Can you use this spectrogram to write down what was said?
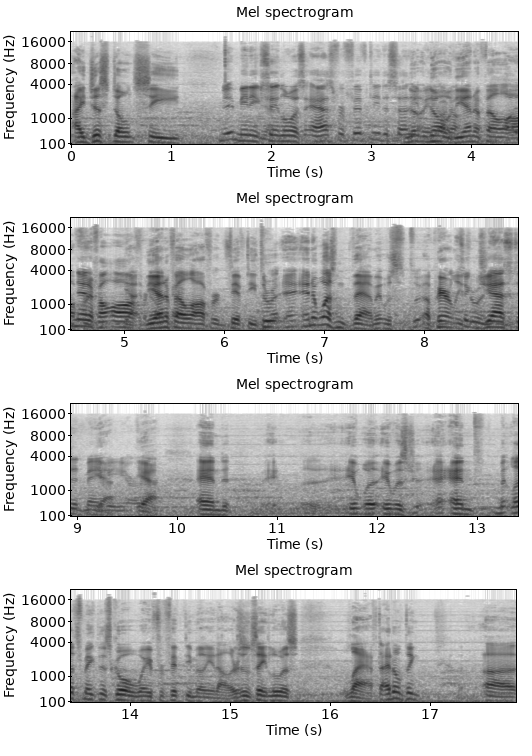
I just don't see. Meaning St. Louis asked for 50 to settle? No, no, oh, the NFL offered. The NFL offered. Yeah, the okay. NFL offered fifty through, and it wasn't them. It was apparently through Suggested maybe, Yeah, or- yeah. and it, it was it was, and let's make this go away for fifty million dollars. And St. Louis laughed. I don't think. Uh,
